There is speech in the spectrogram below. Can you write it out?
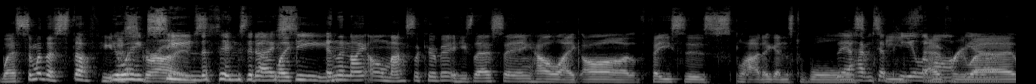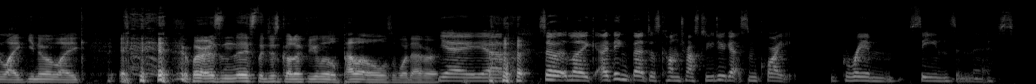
where some of the stuff he you ain't seen the things that I've like seen in the Night Owl Massacre bit, he's there saying how like, oh, faces splattered against walls, Yeah, having to peel 'em off, everywhere, like you know, like. whereas in this, they just got a few little pellet holes or whatever. Yeah, yeah. yeah. so, like, I think that does contrast. You do get some quite grim scenes in this,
